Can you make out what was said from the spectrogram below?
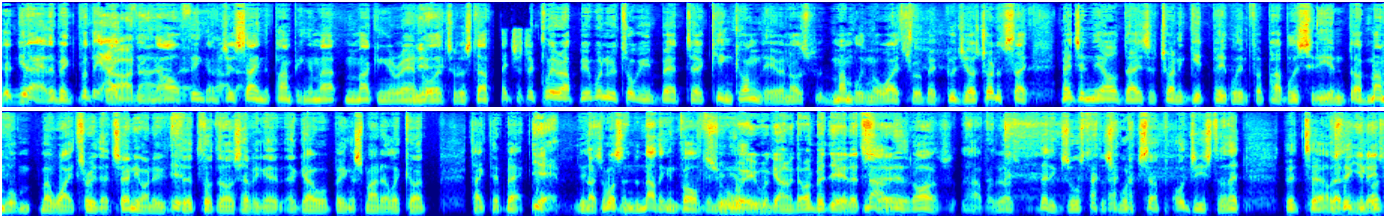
Uh, you know, the big, but the eight Oh, thing, no, the whole no, thing. I'm no, just saying the pumping them up and mucking around, all that sort of stuff. Hey, just to clear up, when we were talking about uh, King Kong there, and I was mumbling my way through about Goodsey, I was trying to say, imagine the old days of trying to get people in for publicity, and I mumbled my way through that. So anyone who th- thought that I was having a, a go of being a smart aleck, I'd take that back. Yeah, Yeah, no, so it wasn't nothing involved in sure any of where that. you were going with that one, but yeah, that's No, uh, did I. Was halfway. I was that exhausted this morning, so apologies for that. But uh, I was Don't think you thinking, I was,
